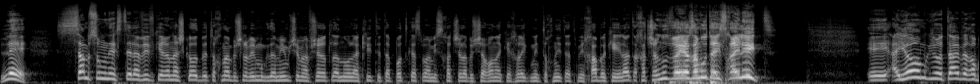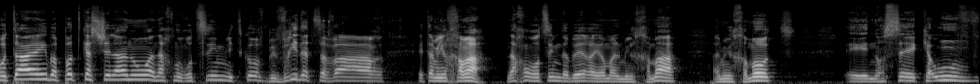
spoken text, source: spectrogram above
לסמסונג נקסט תל אביב, קרן השקעות בתוכנה בשלבים מוקדמים, שמאפשרת לנו להקליט את הפודקאסט מהמשחק שלה בשרונה כחלק מתוכנית התמיכה בקהילת החדשנות והיזמות הישראלית! Uh, היום, גבירותיי ורבותיי, בפודקאסט שלנו אנחנו רוצים לתקוף בווריד הצוואר את המלחמה. אנחנו רוצים לדבר היום על מלחמה, על מלחמות, uh, נושא כאוב,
